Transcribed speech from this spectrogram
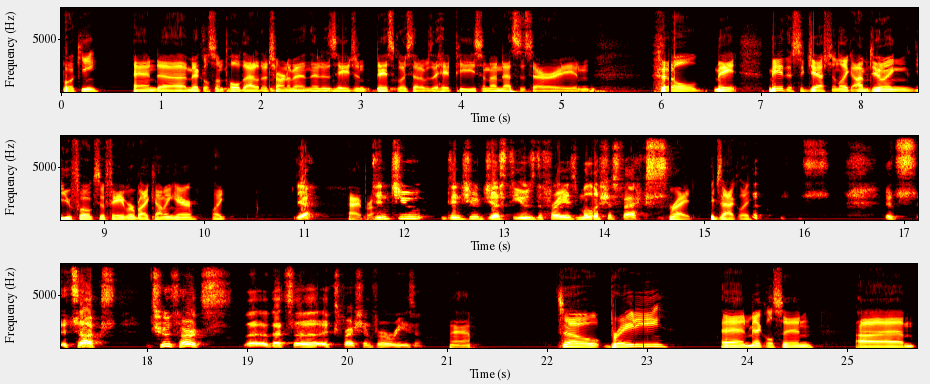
bookie. And uh, Mickelson pulled out of the tournament, and then his agent basically said it was a hit piece and unnecessary. And Phil made made the suggestion like, "I'm doing you folks a favor by coming here." Like, Yeah. All right, bro. Didn't you didn't you just use the phrase malicious facts? right, exactly. It's it sucks. Truth hurts. Uh, that's a expression for a reason. Yeah. So Brady and Mickelson, um,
